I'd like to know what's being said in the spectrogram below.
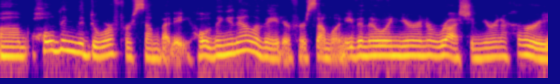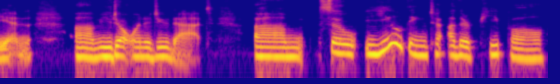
um, holding the door for somebody holding an elevator for someone even though when you're in a rush and you're in a hurry and um, you don't want to do that um, so yielding to other people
